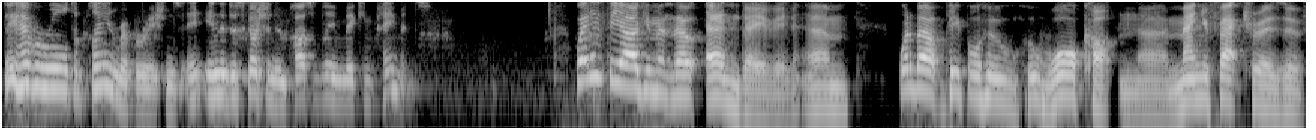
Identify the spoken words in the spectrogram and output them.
they have a role to play in reparations in, in the discussion and possibly in making payments. Where does the argument though end, David? Um, what about people who who wore cotton, uh, manufacturers of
